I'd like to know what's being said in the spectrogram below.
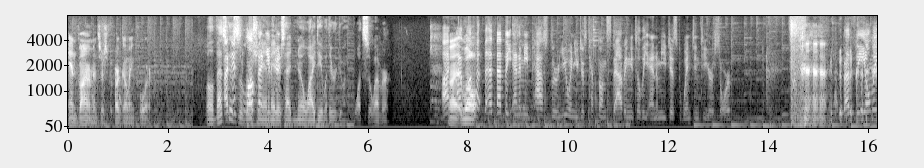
environments are are going for. Well, that's because the Russian animators could- had no idea what they were doing whatsoever. I, Uh, I well- love that, that the enemy passed through you and you just kept on stabbing until the enemy just went into your sword. That's the only.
